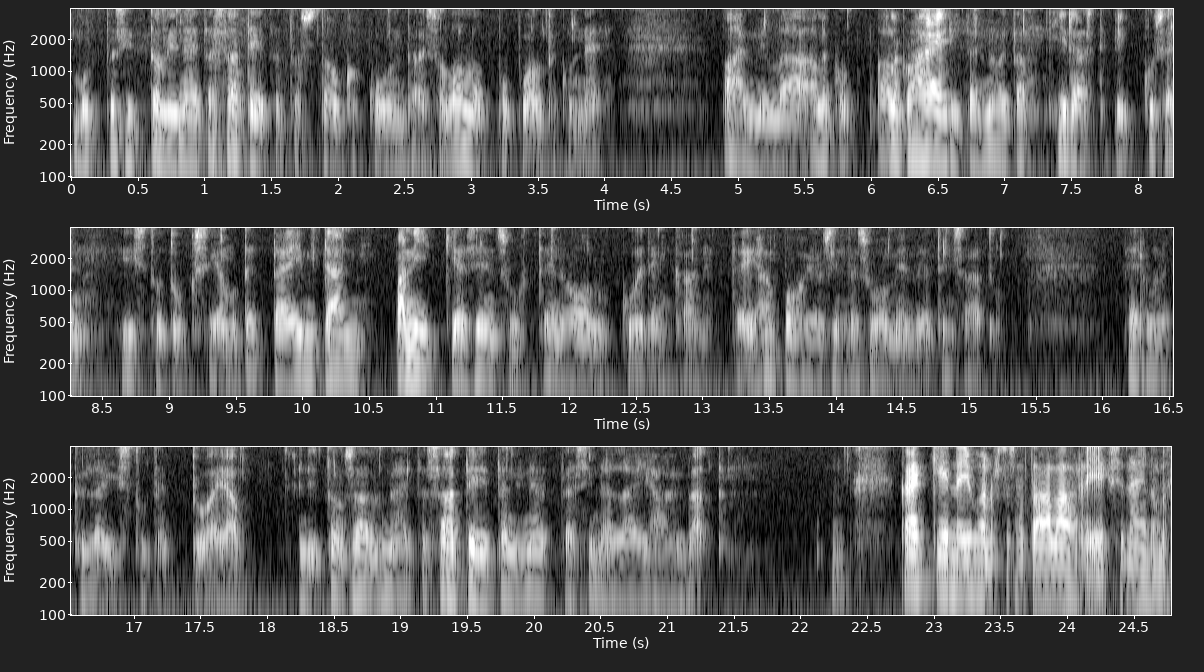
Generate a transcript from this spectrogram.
mutta sitten oli näitä sateita tuossa toukokuun, taisi olla loppupuolta, kun ne pahimmillaan alkoi alko häiritä noita hidasti pikkusen istutuksia, mutta että ei mitään paniikkia sen suhteen ole ollut kuitenkaan, että ihan pohjoisinta Suomea myöten saatu peruna kyllä istutettua ja nyt on saatu näitä sateita, niin näyttää sinällään ihan hyvältä. Kaikki ennen juhannusta sataa laari, eikö se näin ole?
